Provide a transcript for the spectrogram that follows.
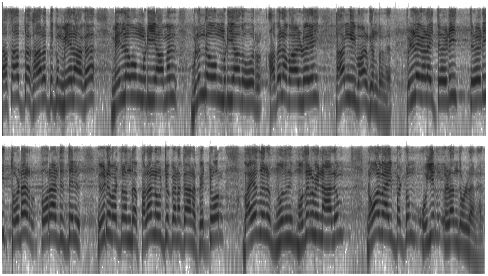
தசாப்த காலத்துக்கு மேலாக மெல்லவும் முடியாமல் விழுங்கவும் முடியாத ஓர் அவல வாழ்வை தாங்கி வாழ்கின்றனர். பிள்ளைகளை தேடி தேடி தொடர் போராட்டத்தில் ஈடுபட்டிருந்த பல நூற்றுக்கணக்கான பெற்றோர் வயது முதிர்வினாலும் நோய்வாய்ப்பட்டும் உயிர் இழந்துள்ளனர்.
